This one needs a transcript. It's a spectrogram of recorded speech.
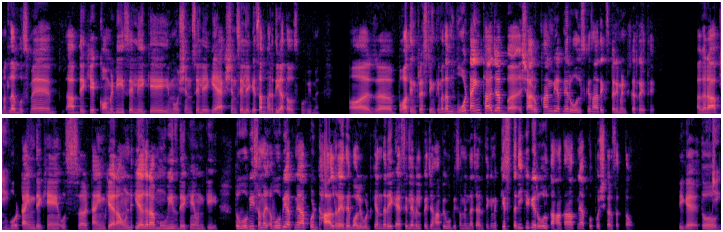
मतलब उसमें आप देखिए कॉमेडी से लेके इमोशन से लेके एक्शन से लेके सब भर दिया था उस मूवी में। और बहुत इंटरेस्टिंग थी। मतलब वो टाइम था जब अ, शाहरुख खान भी अपने रोल्स के साथ एक्सपेरिमेंट कर रहे थे। अगर आप जी। वो टाइम देखें उस टाइम के अराउंड की अगर आप मूवीज़ देखें उनकी तो वो भी समझ वो भी अपने आप को ढाल रहे थे बॉलीवुड के अंदर एक ऐसे लेवल पे जहाँ पे वो भी समझना चाह रहे थे कि मैं किस तरीके के रोल कहाँ कहाँ अपने आप को पुश कर सकता हूँ। ठीक है? तो जी।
